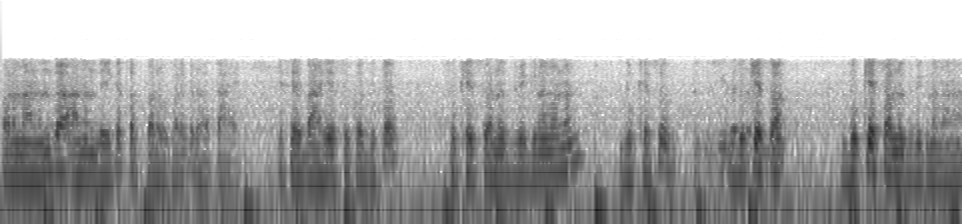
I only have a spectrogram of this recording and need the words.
परमानंद आनंद एक तत्पर होकर रहता है। इसे बाह्य सुख दुख सुखे से अनुद्विग्न मनन दुखे से दुखे दुखे से अनुद्विग्न मनन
